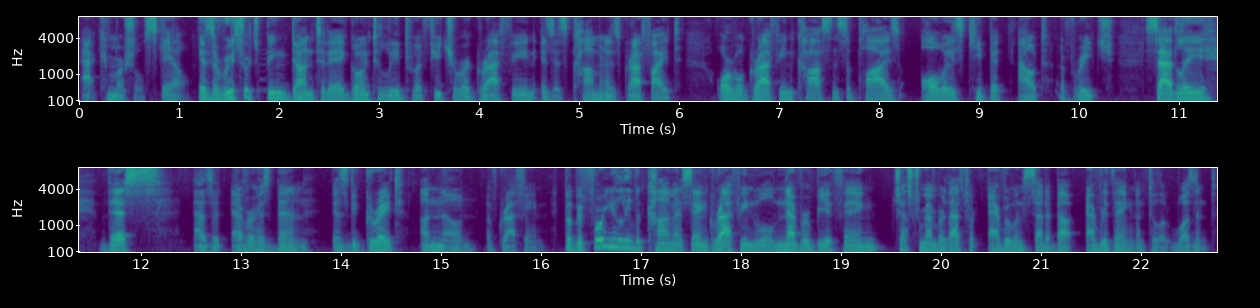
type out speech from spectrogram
at commercial scale? Is the research being done today going to lead to a future where graphene is as common as graphite? Or will graphene costs and supplies always keep it out of reach? Sadly, this, as it ever has been, is the great unknown of graphene. But before you leave a comment saying graphene will never be a thing, just remember that's what everyone said about everything until it wasn't.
